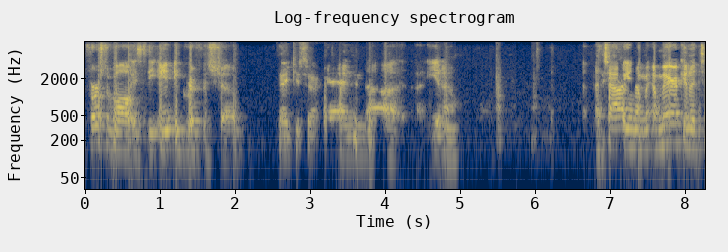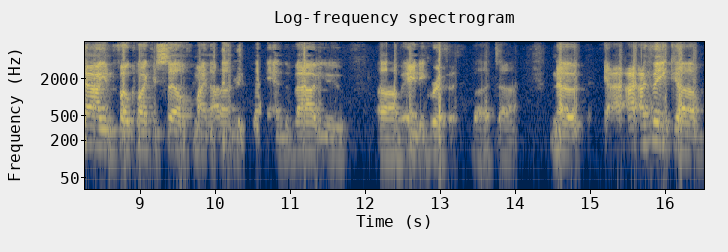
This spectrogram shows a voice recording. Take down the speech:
First of all, it's the Andy Griffith Show. Thank you, sir. And uh, you know, Italian American Italian folk like yourself might not understand the value of Andy Griffith, but uh, no, I, I think. Uh,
